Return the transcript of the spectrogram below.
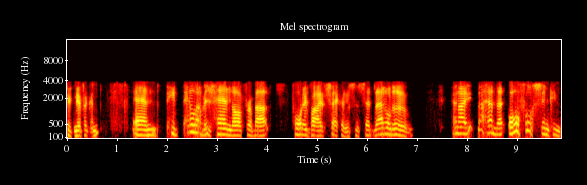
significant. And he held up his hand for about 45 seconds and said, That'll do. And I, I had that awful sinking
